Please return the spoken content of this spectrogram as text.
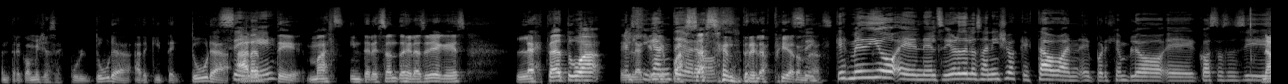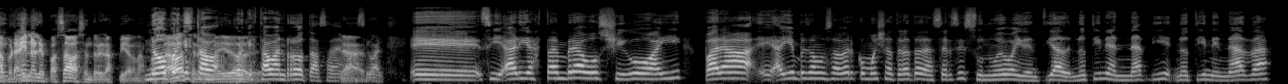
entre comillas, escultura, arquitectura, Sí. arte más interesantes de la serie, que es la estatua en El la que le Bravos. entre las Sí, piernas. que es medio en El Señor de los Anillos que estaban, eh, por ejemplo, eh, cosas así. No, pero ahí no le pasabas entre las piernas. No, porque, estaba, porque de- estaban rotas además, Claro. igual. Eh, sí, Aria está en Bravos, llegó ahí para... eh, ahí empezamos a ver cómo ella trata de hacerse su nueva identidad. No tiene a nadie, no tiene nada,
